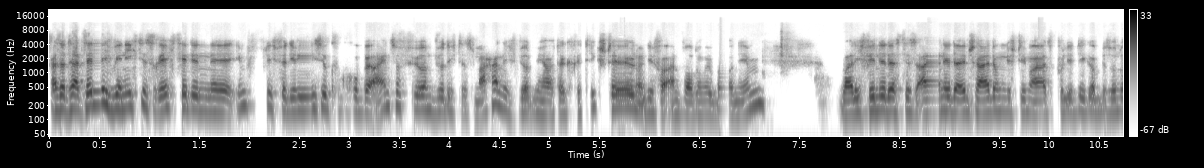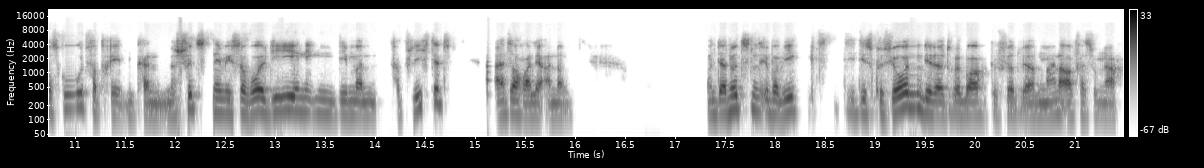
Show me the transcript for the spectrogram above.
Also tatsächlich, wenn ich das Recht hätte, eine Impfpflicht für die Risikogruppe einzuführen, würde ich das machen. Ich würde mich auch der Kritik stellen und die Verantwortung übernehmen, weil ich finde, dass das eine der Entscheidungen ist, die man als Politiker besonders gut vertreten kann. Man schützt nämlich sowohl diejenigen, die man verpflichtet, als auch alle anderen. Und der Nutzen überwiegt die Diskussionen, die darüber geführt werden, meiner Auffassung nach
